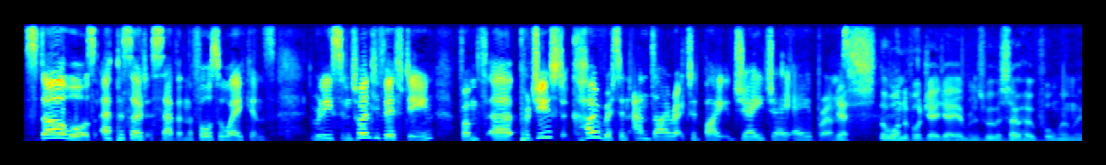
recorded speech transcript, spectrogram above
Star Wars Episode 7 The Force Awakens, released in 2015, from uh, produced, co written, and directed by J.J. Abrams. Yes, the wonderful J.J. Abrams. We were so hopeful, weren't we?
